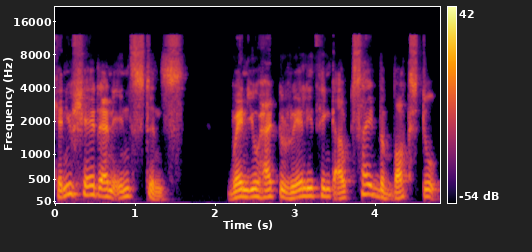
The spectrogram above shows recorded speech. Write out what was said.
Can you share an instance when you had to really think outside the box to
